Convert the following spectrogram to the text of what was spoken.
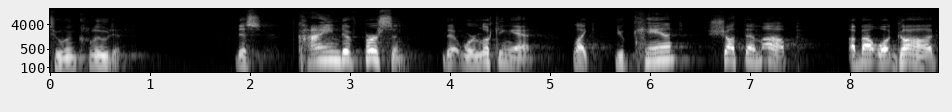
to include it. This kind of person that we're looking at, like you can't shut them up about what God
